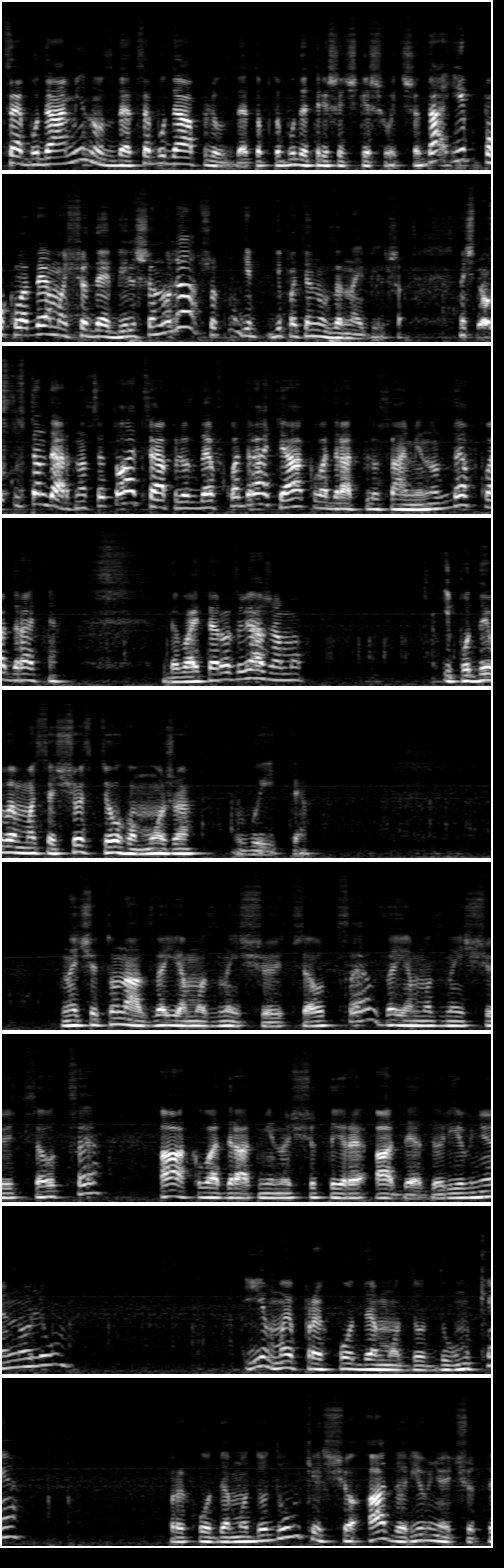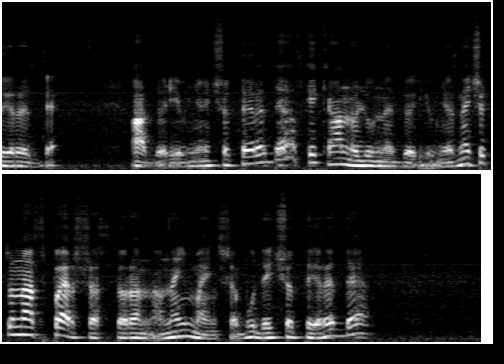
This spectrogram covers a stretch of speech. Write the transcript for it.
це буде А мінус Д, це буде А плюс Д, тобто буде трішечки швидше. Да? І покладемо, що Д більше нуля, щоб ну, гіпотенуза найбільша. Значить, ну, стандартна ситуація А плюс Д в квадраті, А квадрат плюс А мінус Д в квадраті. Давайте розв'яжемо і подивимося, що з цього може вийти. Значить, у нас взаємознищується оце, взаємознищується оце. А квадрат мінус 4АД дорівнює нулю. І ми приходимо до думки. Приходимо до думки, що А дорівнює 4D. А дорівнює 4D, оскільки А нулю не дорівнює. Значить, у нас перша сторона найменша буде 4D.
